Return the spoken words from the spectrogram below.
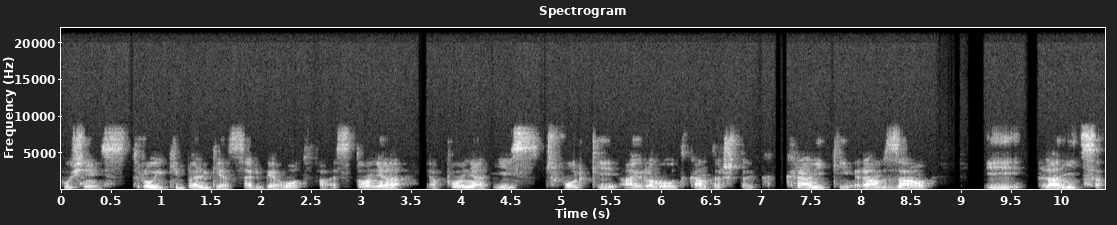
później z trójki Belgia, Serbia, Łotwa, Estonia, Japonia i z czwórki Ironwood, Kantersztek, Kraliki, Ramzau i Planica.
